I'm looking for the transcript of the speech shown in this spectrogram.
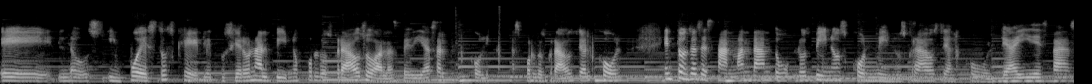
eh, los impuestos que le pusieron al vino por los grados o a las bebidas alcohólicas por los grados de alcohol, entonces están mandando los vinos con menos grados de alcohol de ahí de, estas,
